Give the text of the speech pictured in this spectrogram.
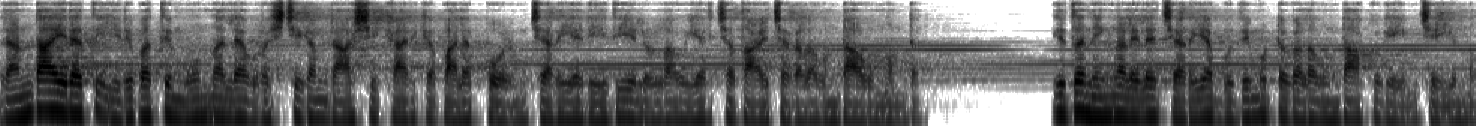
രണ്ടായിരത്തി ഇരുപത്തി മൂന്നിലെ വൃശ്ചികം രാശിക്കാർക്ക് പലപ്പോഴും ചെറിയ രീതിയിലുള്ള ഉയർച്ച താഴ്ചകൾ ഉണ്ടാവുന്നുണ്ട്. ഇത് നിങ്ങളിലെ ചെറിയ ബുദ്ധിമുട്ടുകൾ ഉണ്ടാക്കുകയും ചെയ്യുന്നു.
